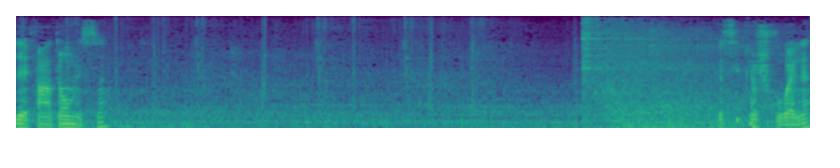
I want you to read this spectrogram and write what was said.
Des fantômes ça? Qu'est-ce que je vois là?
